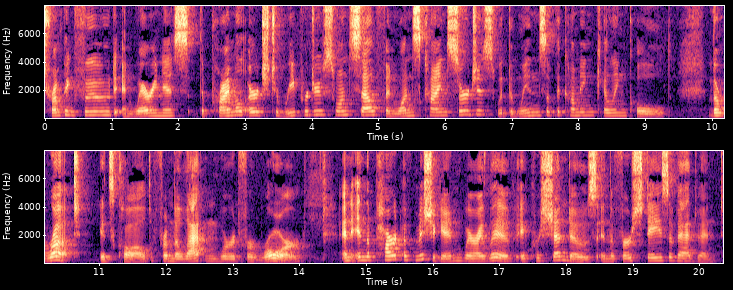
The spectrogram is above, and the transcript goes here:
trumping food and wariness, the primal urge to reproduce oneself and one's kind surges with the winds of the coming killing cold. The rut, it's called, from the Latin word for roar, and in the part of Michigan where I live, it crescendos in the first days of Advent.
